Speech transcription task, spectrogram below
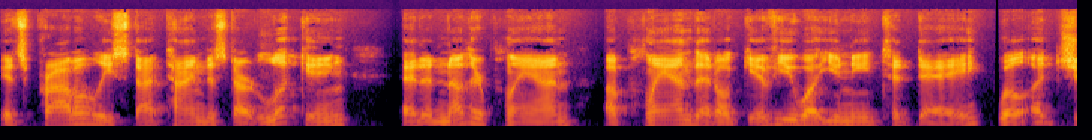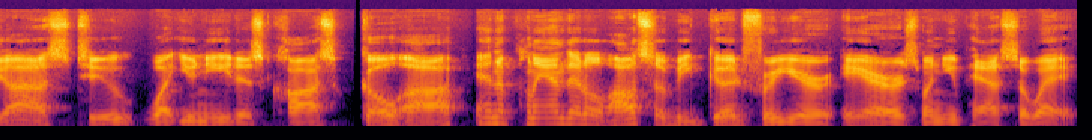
it's probably time to start looking at another plan, a plan that'll give you what you need today, will adjust to what you need as costs go up, and a plan that'll also be good for your heirs when you pass away.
